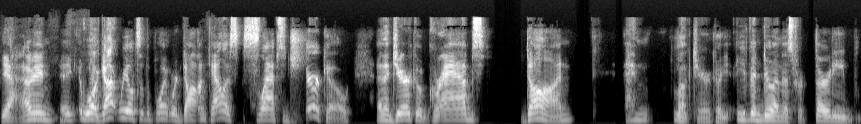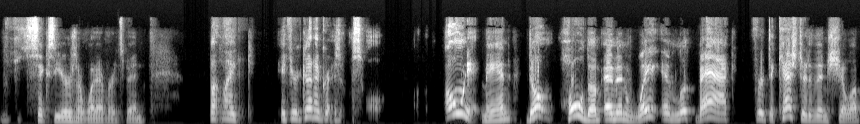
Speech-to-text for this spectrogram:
Yeah, I mean, it, well, it got real to the point where Don Callis slaps Jericho, and then Jericho grabs Don. And look, Jericho, you've been doing this for 36 years or whatever it's been. But like, if you're gonna own it, man, don't hold them and then wait and look back for Takeshita to then show up.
